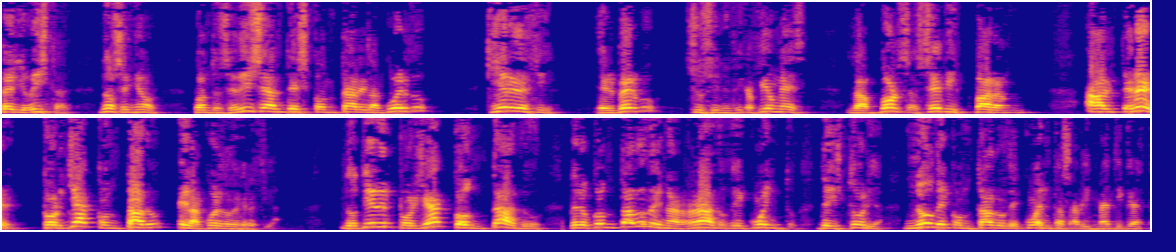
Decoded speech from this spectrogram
periodistas. No, señor. Cuando se dice al descontar el acuerdo, quiere decir el verbo, su significación es las bolsas se disparan al tener por ya contado el acuerdo de Grecia. Lo tienen por ya contado, pero contado de narrado, de cuento, de historia, no de contado de cuentas aritméticas,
